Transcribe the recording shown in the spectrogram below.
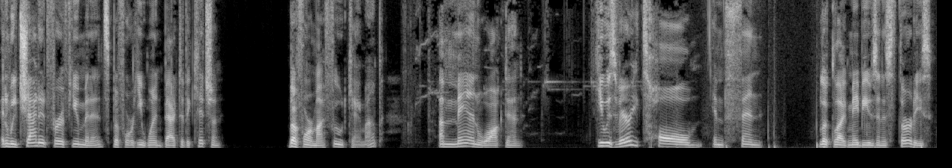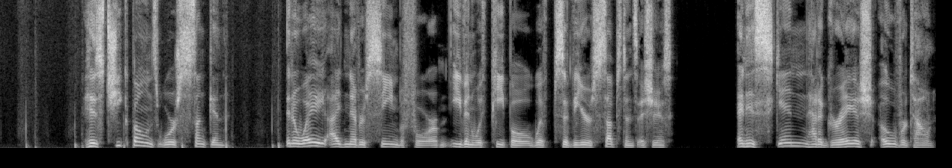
and we chatted for a few minutes before he went back to the kitchen. Before my food came up, a man walked in. He was very tall and thin, looked like maybe he was in his 30s. His cheekbones were sunken in a way I'd never seen before, even with people with severe substance issues. And his skin had a grayish overtone.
